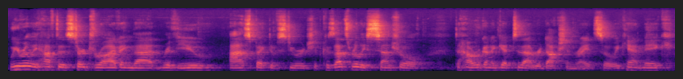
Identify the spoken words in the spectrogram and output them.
we really have to start driving that review aspect of stewardship because that's really central to how we're going to get to that reduction, right? So we can't make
